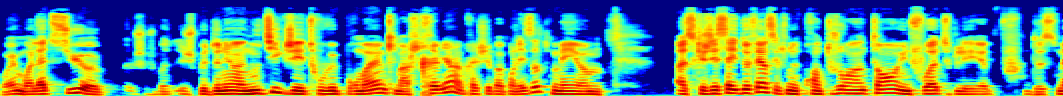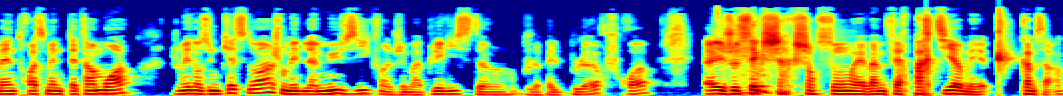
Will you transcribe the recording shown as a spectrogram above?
ouais, moi là-dessus, euh, je, je, peux te donner un outil que j'ai trouvé pour moi-même qui marche très bien. Après, je sais pas pour les autres, mais euh, ce que j'essaye de faire, c'est que je me prends toujours un temps, une fois toutes les deux semaines, trois semaines, peut-être un mois. Je mets dans une pièce noire, je mets de la musique. Enfin, j'ai ma playlist, euh, je l'appelle Pleurs, je crois. Et je sais que chaque chanson, elle va me faire partir, mais comme ça. Hein.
